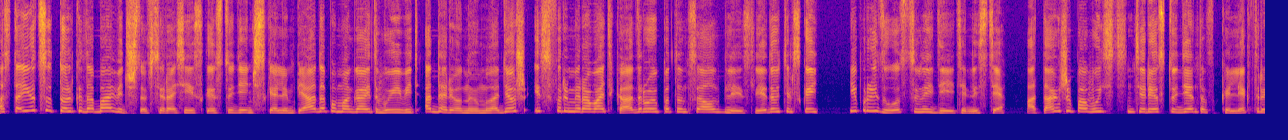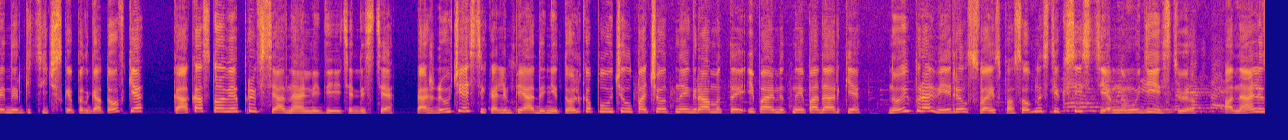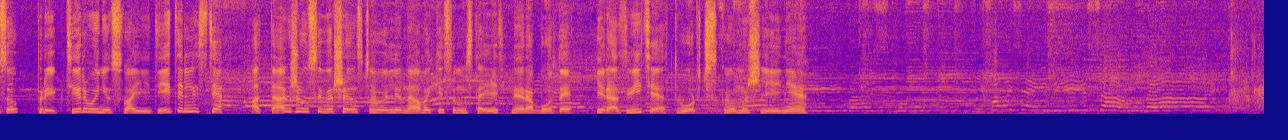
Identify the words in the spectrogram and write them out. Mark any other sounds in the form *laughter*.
Остается только добавить, что Всероссийская студенческая олимпиада помогает выявить одаренную молодежь и сформировать кадровый потенциал для исследовательской и производственной деятельности, а также повысить интерес студентов к электроэнергетической подготовке как основе профессиональной деятельности. Каждый участник Олимпиады не только получил почетные грамоты и памятные подарки, но и проверил свои способности к системному действию, анализу, проектированию своей деятельности, а также усовершенствовали навыки самостоятельной работы и развития творческого мышления.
